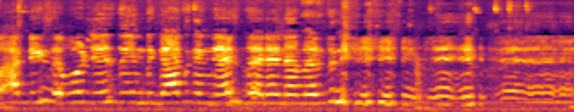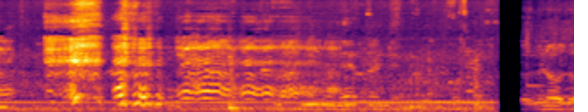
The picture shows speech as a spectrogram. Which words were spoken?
పార్టీకి సపోర్ట్ చేస్తే ఇంత ఘాతకం చేస్తారే నా భర్తని వినోద్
